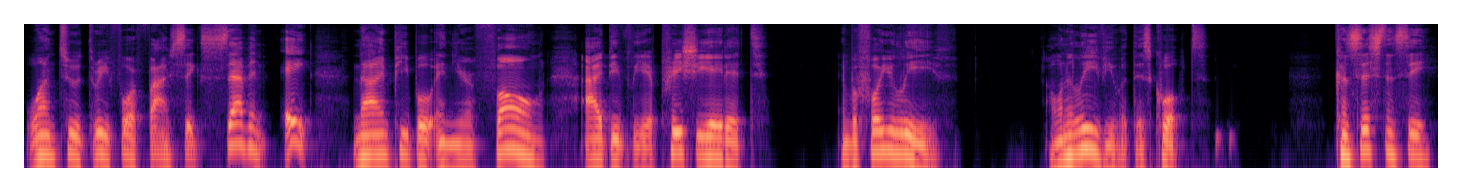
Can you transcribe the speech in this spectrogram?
one, two, three, four, five, six, seven, eight, nine people in your phone. I deeply appreciate it. And before you leave, I want to leave you with this quote Consistency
